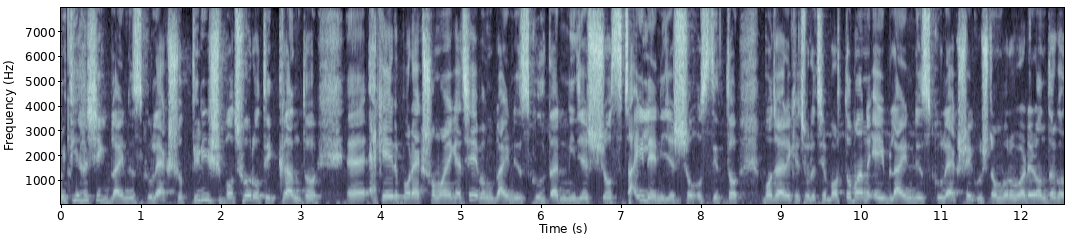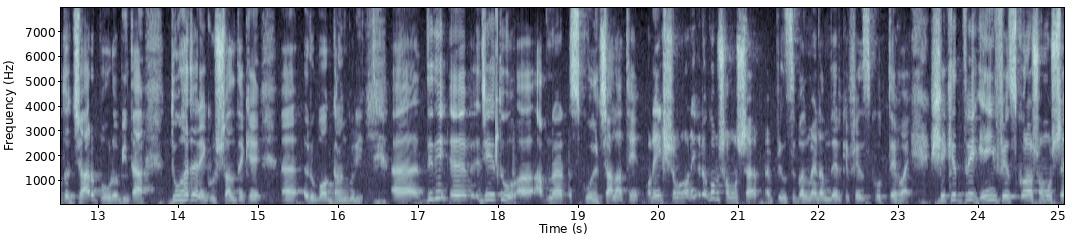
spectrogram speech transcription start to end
ঐতিহাসিক ব্লাইন্ড স্কুল একশো তিরিশ বছর অতিক্রান্ত একের পর এক সময় গেছে এবং ব্লাইন্ড স্কুল তার নিজস্ব স্টাইলে, নিজস্ব অস্তিত্ব বজায় রেখে চলেছে। বর্তমান এই ব্লাইন্ড স্কুল একশো একুশ নম্বর ওয়ার্ডের অন্তর্গত, যার পৌরপিতা দু হাজার একুশ সাল থেকে রূপক গাঙ্গুলি। দিদি যেহেতু আপনার স্কুল চালাতে অনেক সময় অনেক রকম সমস্যা, প্রিন্সিপাল ম্যাডামদেরকে ফেস করতে হয়, সেক্ষেত্রে এই ফেস করা সমস্যা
